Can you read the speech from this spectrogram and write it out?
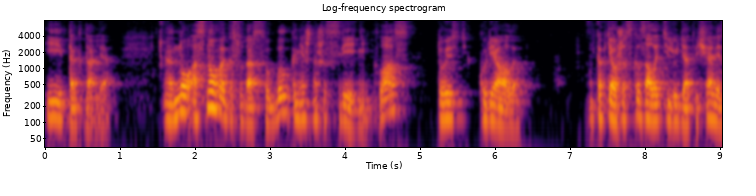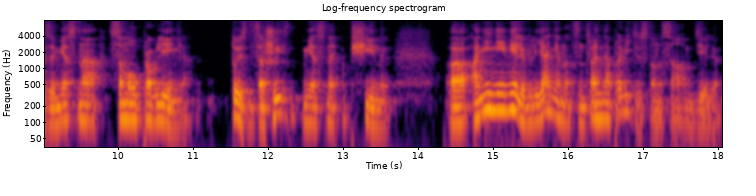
и так далее. Но основой государства был, конечно же, средний класс, то есть куриалы, как я уже сказал, эти люди отвечали за местное самоуправление, то есть за жизнь местной общины. А, они не имели влияния на центральное правительство на самом деле.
